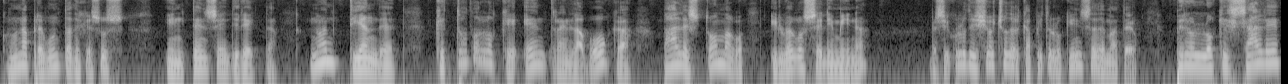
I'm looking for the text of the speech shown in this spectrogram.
con una pregunta de Jesús intensa y directa. ¿No entienden que todo lo que entra en la boca va al estómago y luego se elimina? Versículo 18 del capítulo 15 de Mateo. Pero lo que sale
